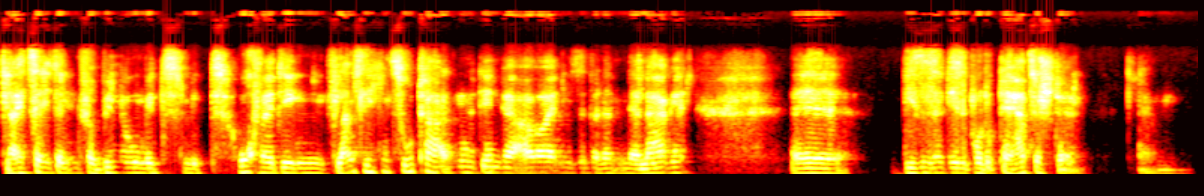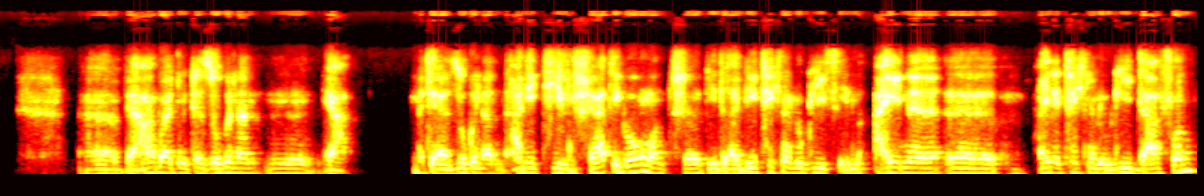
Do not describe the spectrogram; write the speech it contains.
gleichzeitig dann in Verbindung mit, mit hochwertigen pflanzlichen Zutaten, mit denen wir arbeiten, sind wir dann in der Lage, äh, diese, diese Produkte herzustellen. Ähm, äh, wir arbeiten mit der sogenannten, ja, mit der sogenannten additiven Fertigung und äh, die 3D-Technologie ist eben eine, äh, eine Technologie davon.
